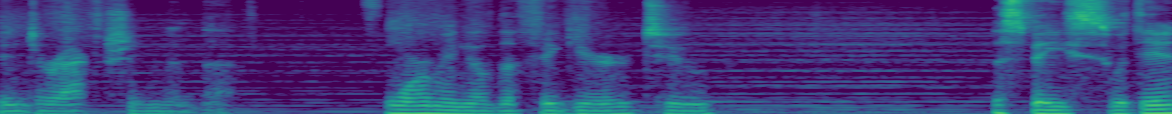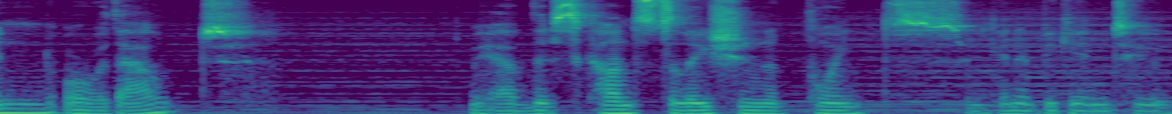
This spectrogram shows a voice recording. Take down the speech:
interaction and the forming of the figure to the space within or without. We have this constellation of points and going to begin to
